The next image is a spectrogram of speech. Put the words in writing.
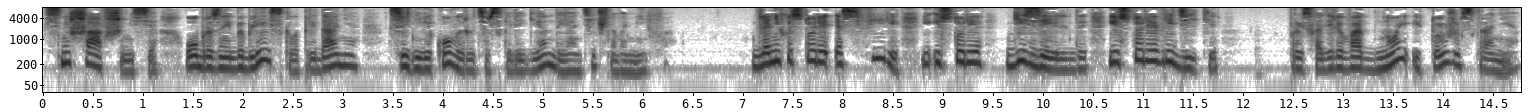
смешавшимися образами библейского предания, средневековой рыцарской легенды и античного мифа. Для них история Эсфири и история Гизельды и история Вредики происходили в одной и той же стране.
